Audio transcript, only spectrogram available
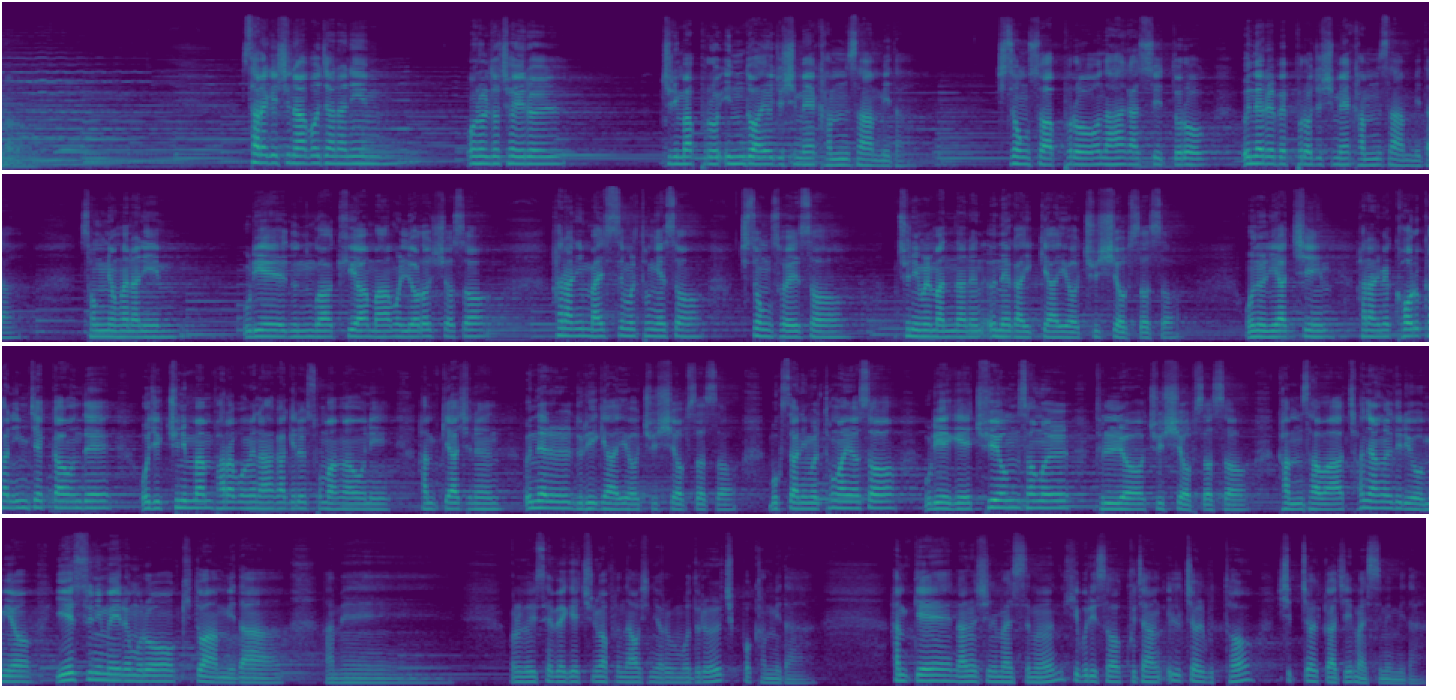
살아계신 아버지 하나님, 오늘도 저희를 주님 앞으로 인도하여 주심에 감사합니다. 지성소 앞으로 나아갈 수 있도록 은혜를 베풀어 주심에 감사합니다. 성령 하나님, 우리의 눈과 귀와 마음을 열어 주셔서 하나님 말씀을 통해서 지성소에서 주님을 만나는 은혜가 있게 하여 주시옵소서. 오늘 이 아침 하나님의 거룩한 임재 가운데 오직 주님만 바라보며 나아가기를 소망하오니 함께 하시는 은혜를 누리게 하여 주시옵소서. 목사님을 통하여서 우리에게 주의 음성을 들려 주시옵소서. 감사와 찬양을 드리오며 예수님의 이름으로 기도합니다. 아멘. 오늘도 이 새벽에 주님 앞으로 나오신 여러분 모두를 축복합니다. 함께 나누실 말씀은 히브리서 9장 1절부터 10절까지 말씀입니다.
